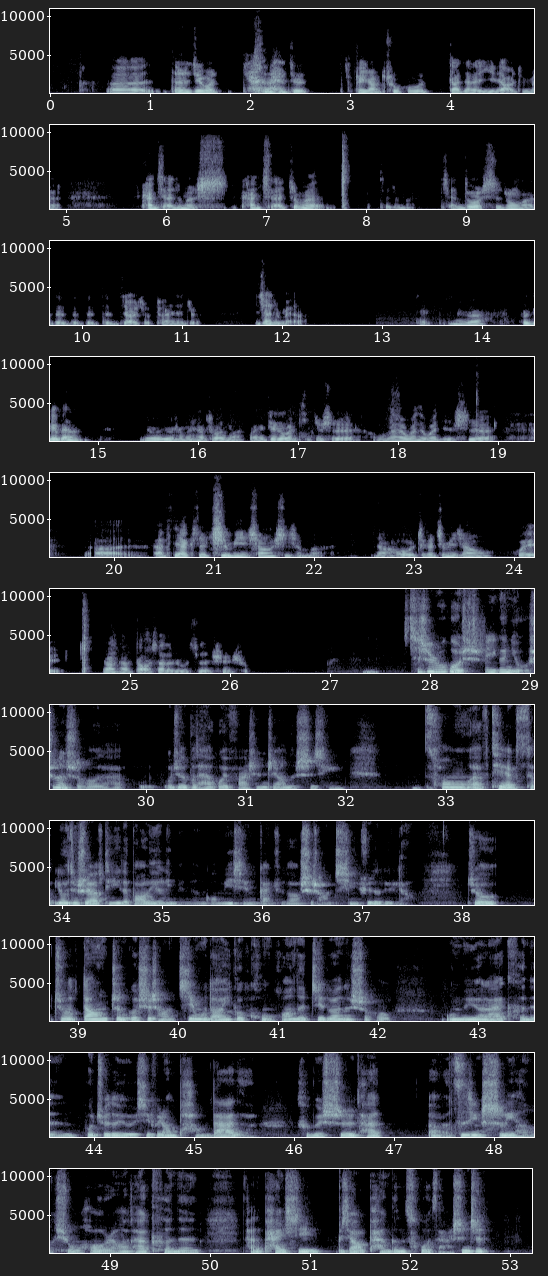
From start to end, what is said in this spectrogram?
呃，但是结果 就非常出乎大家的意料，这么看起来这么失，看起来这么叫什么钱多势众啊，的的的的交易所突然间就一下就没了。对，那个 Forgiven 有有什么想说的吗？关于这个问题，就是我刚才问的问题是，呃，FTX 的致命伤是什么？然后这个致命伤会让它倒下的如此的迅速。嗯，其实如果是一个牛市的时候，它我觉得不太会发生这样的事情。从 FTX，尤其是 FTE 的暴跌里面，能够明显感觉到市场情绪的力量。就就当整个市场进入到一个恐慌的阶段的时候，我们原来可能会觉得有一些非常庞大的，特别是它呃资金实力很雄厚，然后它可能它的派系比较盘根错杂，甚至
